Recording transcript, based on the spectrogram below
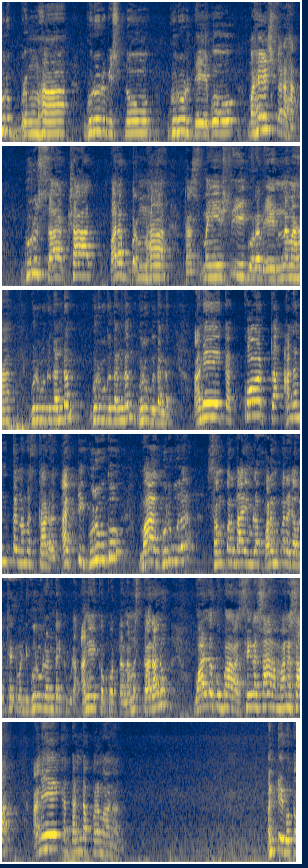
గురు బ్రహ్మ గురుర్ విష్ణు గురుర్దేవో మహేశ్వర గురు సాక్షాత్ పరబ్రహ్మ తస్మై శ్రీ గురవే నమ. గురువుకు దండం గురువుకు దండం గురువుకు దండం. అనేక కోట్ల అనంత నమస్కారాలు. అట్టి గురువుకు మా గురువుల సంప్రదాయంలో పరంపరగా వచ్చేటువంటి గురువులందరికీ కూడా అనేక కోట్ల నమస్కారాలు. వాళ్ళకు మా శిరస మనస అనేక దండ ప్రమాణాలు. అంటే ఒక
